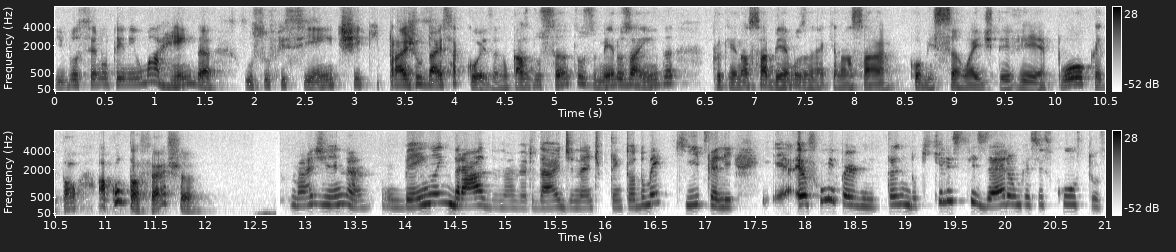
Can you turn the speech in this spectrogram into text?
e você não tem nenhuma renda o suficiente para ajudar essa coisa. No caso do Santos, menos ainda, porque nós sabemos né, que a nossa comissão aí de TV é pouca e tal. A conta fecha? Imagina, bem lembrado, na verdade, né? Tipo, tem toda uma equipe ali. Eu fico me perguntando o que, que eles fizeram com esses custos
